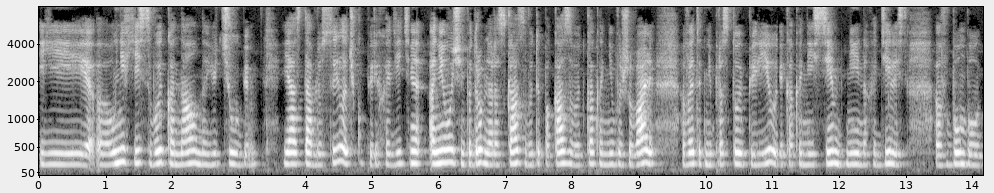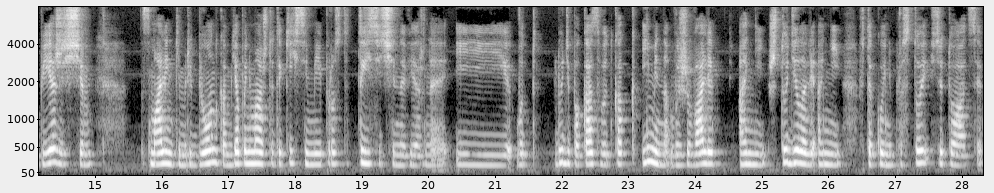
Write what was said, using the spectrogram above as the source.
И э, у них есть свой канал на YouTube. Я оставлю ссылочку, переходите. Они очень подробно рассказывают и показывают, как они выживали в этот непростой период, и как они 7 дней находились в бомбоубежище с маленьким ребенком. Я понимаю, что таких семей просто тысячи, наверное. И вот люди показывают, как именно выживали они, что делали они в такой непростой ситуации.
